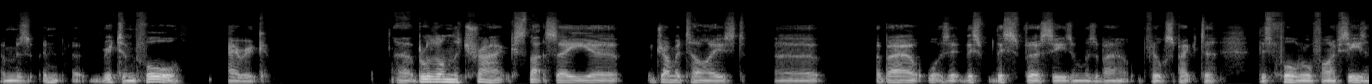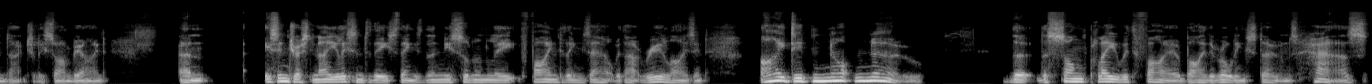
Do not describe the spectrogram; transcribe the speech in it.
and was uh, written for Eric. Uh, Blood on the Tracks. That's a uh, dramatized uh, about what is it? This this first season was about Phil Spector. There's four or five seasons actually, so I'm behind. And it's interesting how you listen to these things, then you suddenly find things out without realizing. I did not know that the song "Play with Fire" by the Rolling Stones has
